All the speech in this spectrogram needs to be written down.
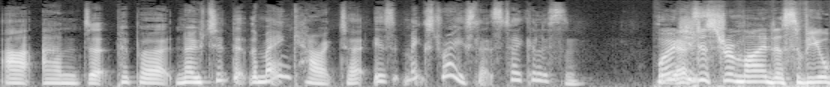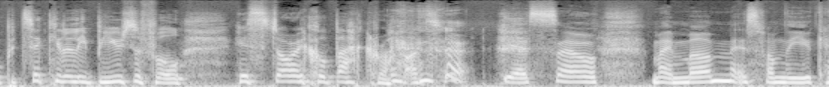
uh, and uh, Pippa noted that the main character is mixed race. Let's take a listen. Won't yes. you just remind us of your particularly beautiful historical background? yes, so my mum is from the UK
